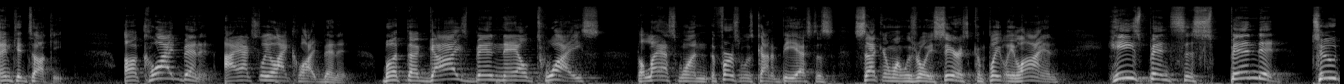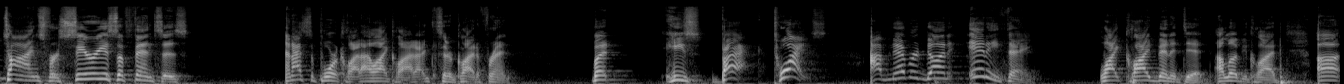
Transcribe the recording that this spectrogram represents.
in Kentucky. Uh, Clyde Bennett. I actually like Clyde Bennett, but the guy's been nailed twice. The last one, the first one was kind of BS. The second one was really serious, completely lying. He's been suspended two times for serious offenses. And I support Clyde. I like Clyde. I consider Clyde a friend. But he's back twice. I've never done anything like Clyde Bennett did. I love you, Clyde. Uh,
